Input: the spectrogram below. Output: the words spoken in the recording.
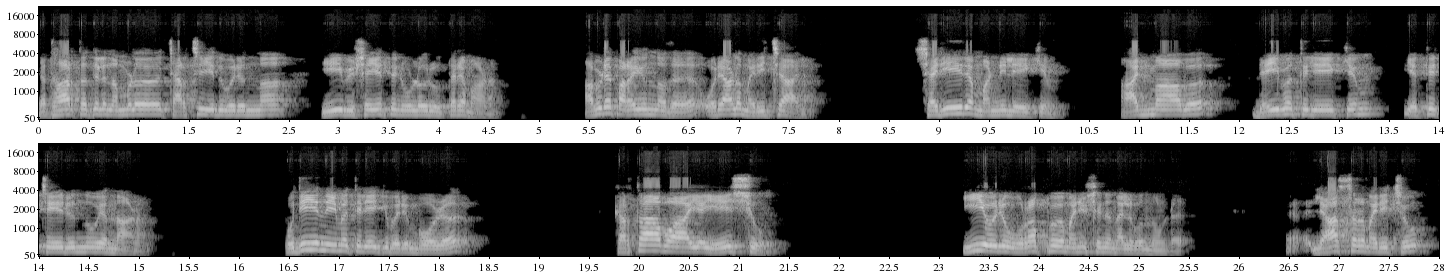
യഥാർത്ഥത്തിൽ നമ്മൾ ചർച്ച ചെയ്തു വരുന്ന ഈ വിഷയത്തിനുള്ള ഒരു ഉത്തരമാണ്. അവിടെ പറയുന്നത് ഒരാൾ മരിച്ചാൽ ശരീരം മണ്ണിലേക്കും ആത്മാവ് ദൈവത്തിലേക്കും എത്തിച്ചേരുന്നു എന്നാണ്. പുതിയ നിയമത്തിലേക്ക് വരുമ്പോൾ കർത്താവായ യേശു ഈ ഒരു ഉറപ്പ് മനുഷ്യന് നൽകുന്നുണ്ട്. ലാസർ മരിച്ചു.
